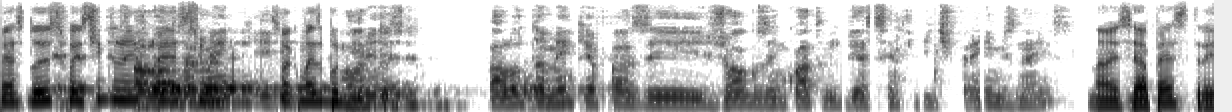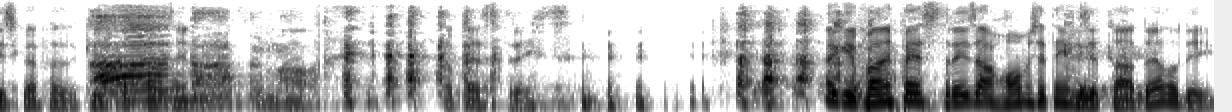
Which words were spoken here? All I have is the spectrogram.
PS2 foi É, simplesmente falou PS1, também só que mais bonito. Maurício, falou também que ia fazer jogos em 4D a 120 frames, não é isso? Não, esse é o PS3 que vai fazer. Que ah, tá fazendo. tá, foi mal. É, é o PS3. Aqui, falando em PS3, a Home você tem visitado ela, Dei?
